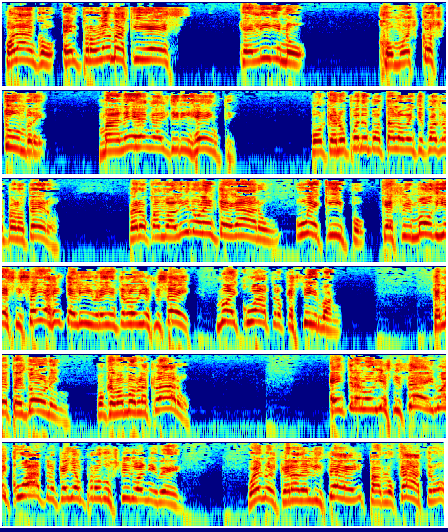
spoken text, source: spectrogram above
Polanco, el problema aquí es que Lino, como es costumbre, manejan al dirigente porque no pueden votar los 24 peloteros. Pero cuando a Lino le entregaron un equipo que firmó 16 agentes libres y entre los 16 no hay cuatro que sirvan, que me perdonen, porque vamos a hablar claro. Entre los 16 no hay cuatro que hayan producido al nivel. Bueno, el que era del Licey, Pablo Castro,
